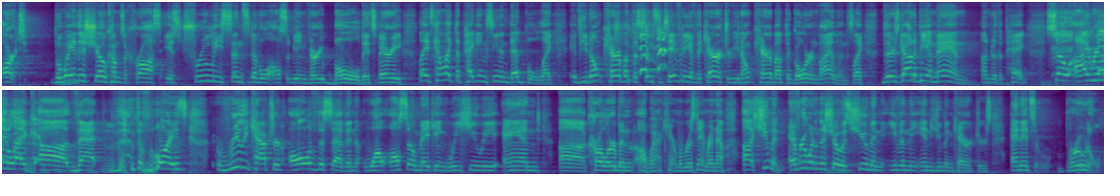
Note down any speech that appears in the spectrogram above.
art. The way this show comes across is truly sensitive while also being very bold. It's very like it's kind of like the pegging scene in Deadpool. Like if you don't care about the sensitivity of the character, you don't care about the gore and violence. Like there's got to be a man under the peg. So I really like uh, that the, the boys really captured all of the seven while also making Wee Hughie and uh, Karl Urban. Oh, well, I can't remember his name right now. Uh, human. Everyone in the show is human, even the inhuman characters, and it's brutal.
